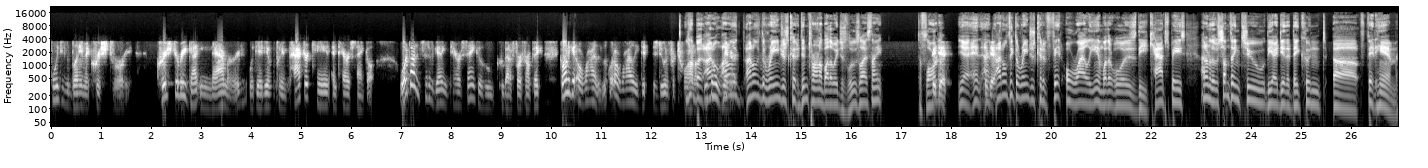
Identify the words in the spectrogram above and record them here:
pointing the blame at Chris Drury. Chris Drury got enamored with the idea of putting Patrick Kane and Tarasenko. What about instead of getting Tarasenko, who who got a first round pick, going to get O'Reilly? Look what O'Reilly did, is doing for Yeah, Toronto. but He's I don't. I don't. Think, I don't think the Rangers could. Didn't Toronto, by the way, just lose last night to Florida? They did. Yeah, and They did. I, I don't think the Rangers could have fit O'Reilly in. Whether it was the cap space, I don't know. There was something to the idea that they couldn't uh, fit him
